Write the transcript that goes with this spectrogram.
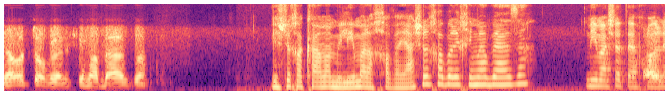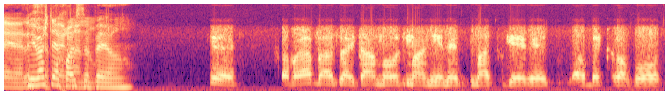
מאוד טוב ללחימה בעזה. יש לך כמה מילים על החוויה שלך בלחימה בעזה? ממה שאתה יכול לספר לנו. ממה שאתה יכול לספר. כן, חוויה בעזה הייתה מאוד מעניינת, מאתגרת, הרבה קרבות,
